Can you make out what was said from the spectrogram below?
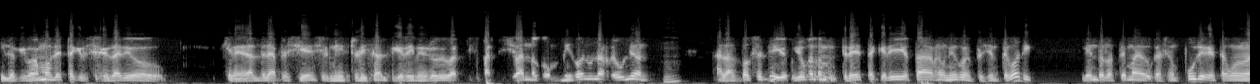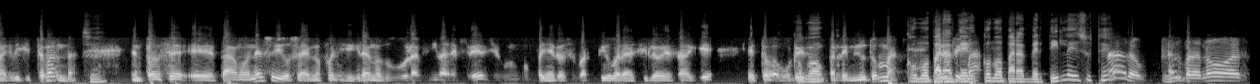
y lo que más molesta es que el secretario general de la presidencia, el ministro Lizalde, que de mi propio participando conmigo en una reunión a las 12 yo, yo cuando me enteré de esta querida, yo estaba reunido con el presidente Boric, viendo los temas de educación pública, que estamos en una crisis tremenda. Entonces, eh, estábamos en eso y, o sea, él no fue ni siquiera, no tuvo la mínima deferencia con un compañero de su partido para decirle, oye, ¿sabe qué? Esto va a ocurrir en un par de minutos más. ¿Como para, como para advertirle, dice usted? Claro, claro, para no haber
